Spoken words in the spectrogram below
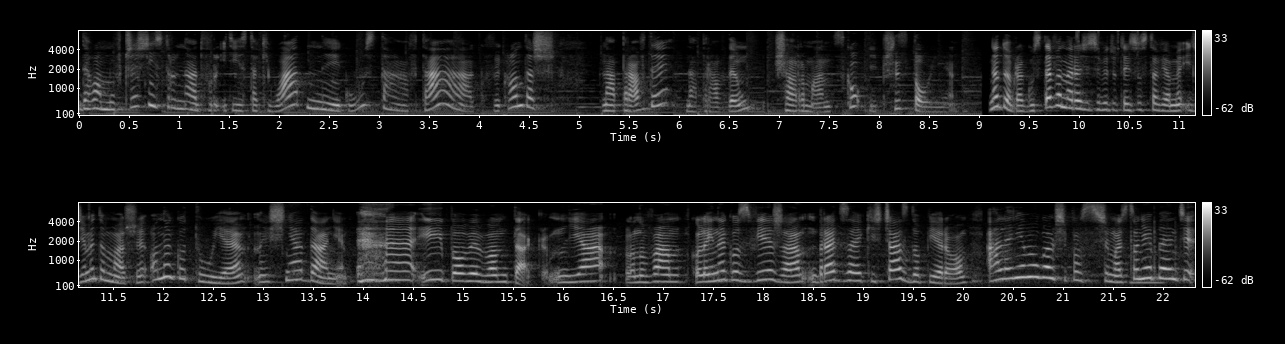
dałam mu wcześniej strój na dwór i jest taki ładny, Gustaw, tak, wyglądasz naprawdę, naprawdę szarmancko i przystojnie. No dobra, Gustawę na razie sobie tutaj zostawiamy. Idziemy do Maszy. Ona gotuje śniadanie. I powiem wam tak, ja planowałam kolejnego zwierza brać za jakiś czas dopiero, ale nie mogłam się powstrzymać. To nie będzie,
